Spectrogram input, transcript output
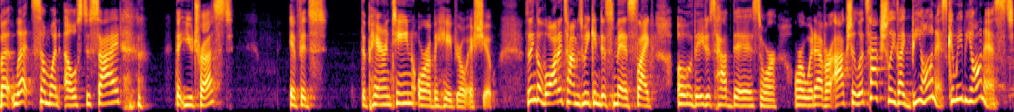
But let someone else decide that you trust if it's the parenting or a behavioral issue. I think a lot of times we can dismiss like, oh, they just have this or or whatever. Actually, let's actually like be honest. Can we be honest?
